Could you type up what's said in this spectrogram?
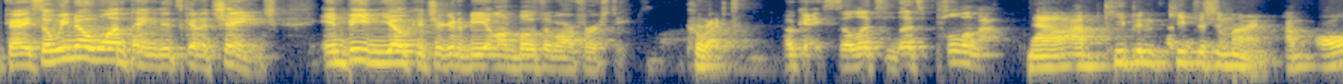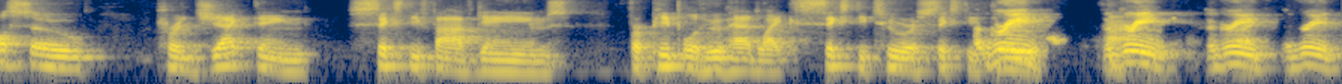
Okay, so we know one thing that's going to change. Embiid and Jokic are going to be on both of our first teams. Correct. Okay, so let's let's pull them out. Now I'm keeping keep this in mind. I'm also projecting 65 games for people who had like 62 or 63. Agreed. Agreed. Agreed. Right. Agreed.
